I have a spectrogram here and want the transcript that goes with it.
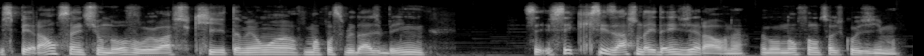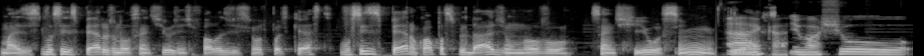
esperar um Silent Hill novo, eu acho que também é uma, uma possibilidade bem... O que vocês acham da ideia em geral, né? Eu não, não falando só de Kojima. Mas se vocês esperam de um novo Silent Hill, a gente falou disso em outro podcast. Vocês esperam qual a possibilidade de um novo Silent Hill, assim? Ah, Leon? cara, eu acho.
